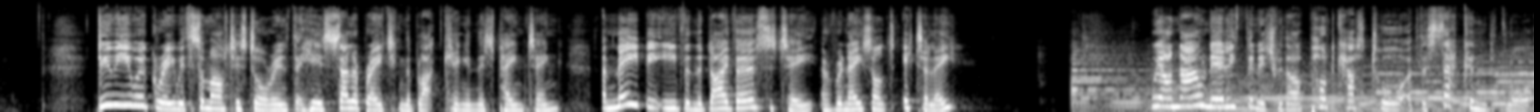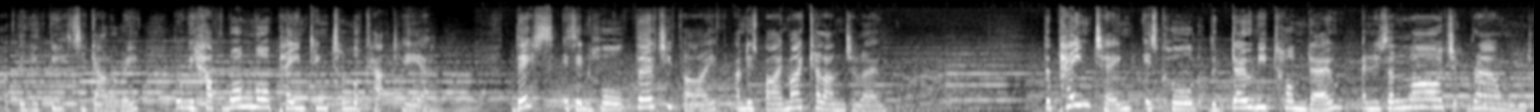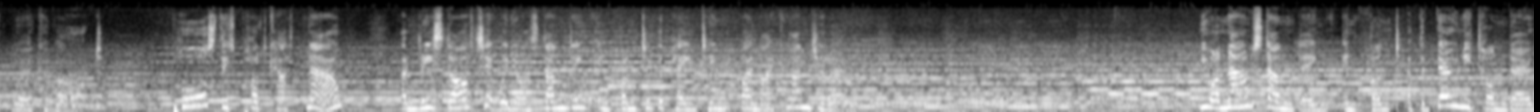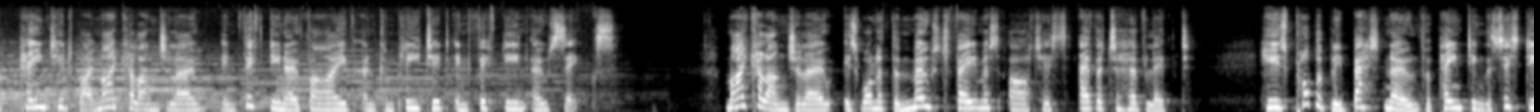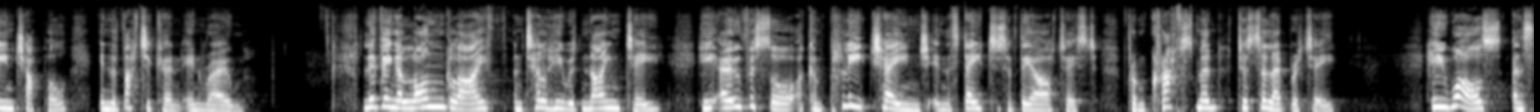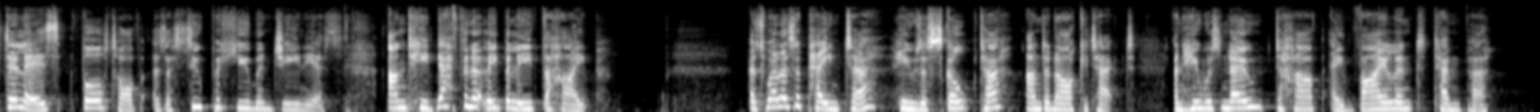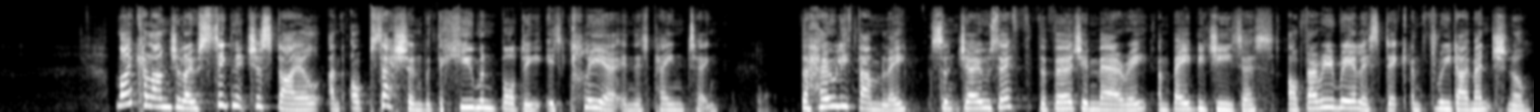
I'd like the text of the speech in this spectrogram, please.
Do you agree with some art historians that he is celebrating the Black King in this painting, and maybe even the diversity of Renaissance Italy? We are now nearly finished with our podcast tour of the second floor of the Uffizi Gallery, but we have one more painting to look at here. This is in Hall 35 and is by Michelangelo. The painting is called the Doni Tondo and is a large round work of art. Pause this podcast now and restart it when you are standing in front of the painting by Michelangelo. You are now standing in front of the Doni Tondo, painted by Michelangelo in 1505 and completed in 1506. Michelangelo is one of the most famous artists ever to have lived. He is probably best known for painting the Sistine Chapel in the Vatican in Rome. Living a long life until he was 90, he oversaw a complete change in the status of the artist from craftsman to celebrity. He was, and still is, thought of as a superhuman genius, and he definitely believed the hype. As well as a painter, he was a sculptor and an architect, and he was known to have a violent temper. Michelangelo's signature style and obsession with the human body is clear in this painting. The Holy Family, St. Joseph, the Virgin Mary, and baby Jesus are very realistic and three dimensional,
